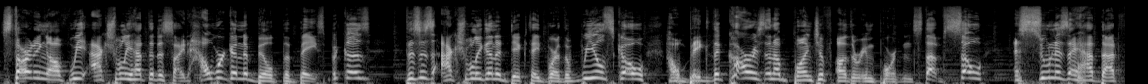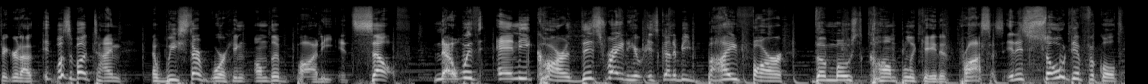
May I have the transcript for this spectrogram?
Starting off, we actually had to decide how we're going to build the base because this is actually to dictate where the wheels go, how big the car is, and a bunch of other important stuff. So as soon as I had that figured out, it was about time that we start working on the body itself. Now, with any car, this right here is going to be by far the most complicated process. It is so difficult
